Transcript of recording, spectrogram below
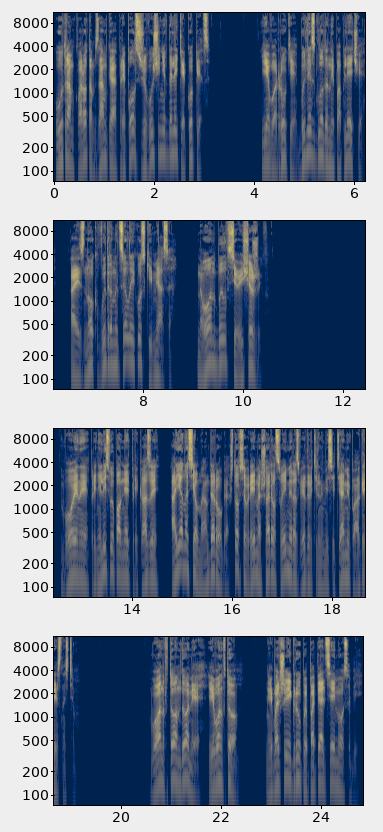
Утром к воротам замка приполз живущий невдалеке купец. Его руки были сглоданы по плечи, а из ног выдраны целые куски мяса. Но он был все еще жив. Воины принялись выполнять приказы, а я насел на Андерога, что все время шарил своими разведывательными сетями по окрестностям. «Вон в том доме и вон в том. Небольшие группы по 5-7 особей.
